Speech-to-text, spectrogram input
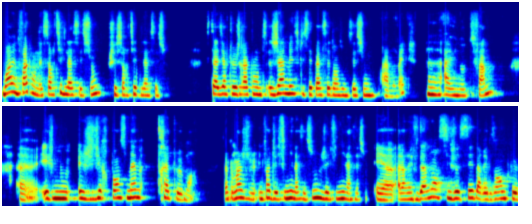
Moi, une fois qu'on est sorti de la session, je suis sortie de la session. C'est-à-dire que je raconte jamais ce qui s'est passé dans une session à mon mec, à une autre femme, et je j'y repense même très peu, moi. Donc moi, une fois que j'ai fini la session, j'ai fini la session. Et euh, alors évidemment, si je sais par exemple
